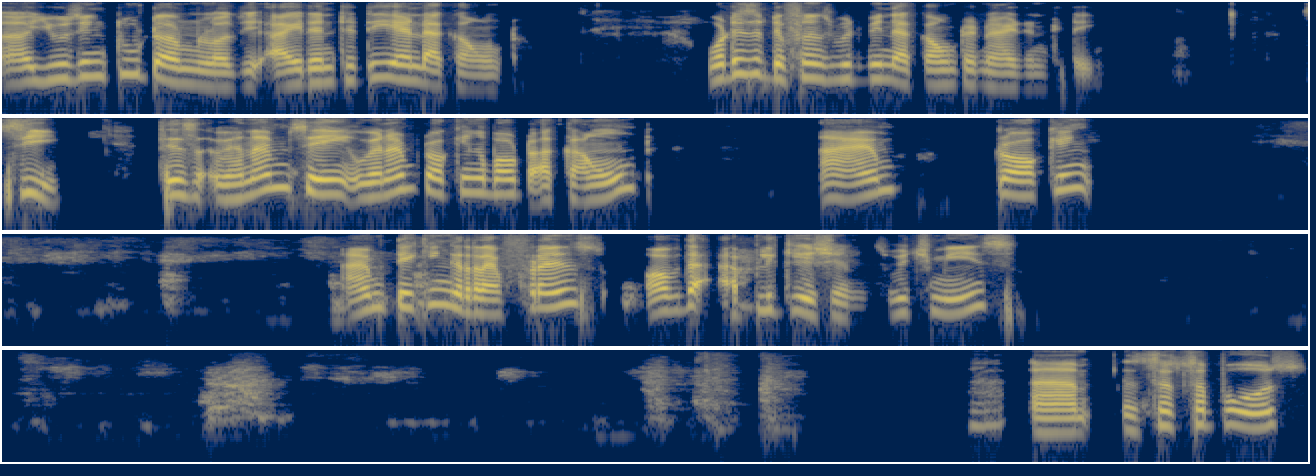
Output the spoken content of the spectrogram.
uh, using two terminology identity and account. What is the difference between account and identity? See this when i'm saying when i'm talking about account i am talking i'm taking reference of the applications which means um so suppose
